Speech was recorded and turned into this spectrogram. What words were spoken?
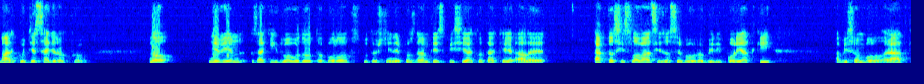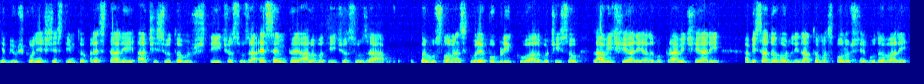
Marko 10 rokov. No, neviem, z akých dôvodov to bolo, skutočne nepoznám tie spisy ako také, ale takto si Slováci so sebou robili poriadky, aby som bol rád, keby už konečne s týmto prestali a či sú to už tí, čo sú za SMP, alebo tí, čo sú za Prvú Slovenskú republiku, alebo či sú lavičiari, alebo pravičiari, aby sa dohodli na tom a spoločne budovali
